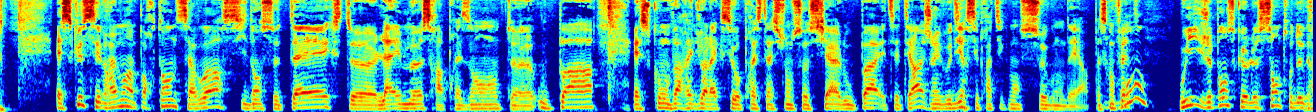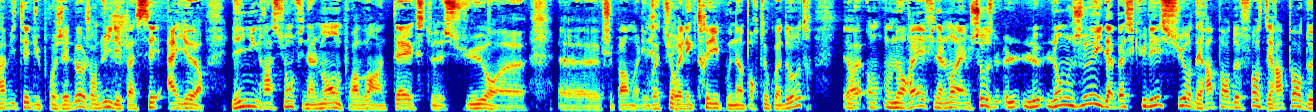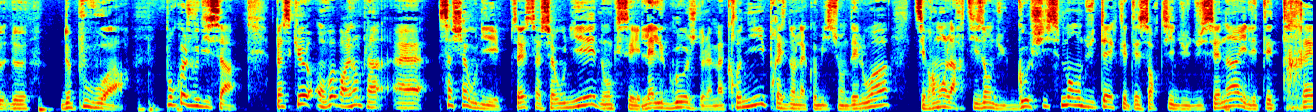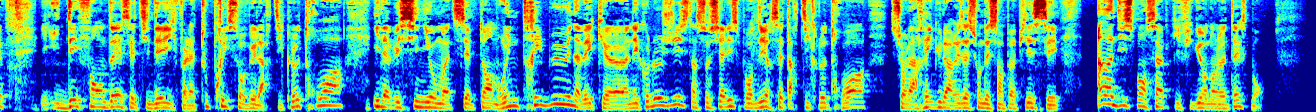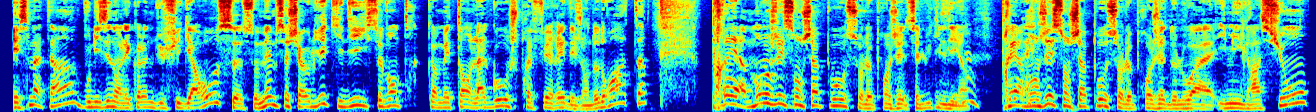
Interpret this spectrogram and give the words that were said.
est-ce que c'est vraiment important de savoir si dans ce texte, euh, l'AME sera présente euh, ou pas? Est-ce qu'on va réduire l'accès aux prestations sociales ou pas, etc. J'ai envie de vous dire, c'est pratiquement secondaire. Parce qu'en fait. Oui, je pense que le centre de gravité du projet de loi aujourd'hui, il est passé ailleurs. L'immigration, finalement, on pourrait avoir un texte sur, euh, euh, je sais pas moi, les voitures électriques ou n'importe quoi d'autre. Euh, on, aurait finalement la même chose. L'enjeu, il a basculé sur des rapports de force, des rapports de, pouvoir. Pourquoi je vous dis ça? Parce qu'on voit par exemple un, euh, Sacha Houlier. Vous savez, Sacha Houlier, donc c'est l'aile gauche de la Macronie, président de la commission des lois. C'est vraiment l'artisan du gauchissement du texte qui était sorti du, Sénat. Il était très, il défendait cette idée. Il fallait tout prix sauver l'article 3. Il avait signé au mois de septembre une tribune avec euh, un écologiste, un socialiste pour dire cet article 3 sur la régularisation des sans-papiers, c'est indispensable qu'il figure dans le texte. Bon. Et ce matin, vous lisez dans les colonnes du Figaro ce, ce même Sacha Ollier qui dit il se vante comme étant la gauche préférée des gens de droite prêt à manger son chapeau sur le projet, c'est lui qui le dit, hein, prêt à manger son chapeau sur le projet de loi immigration.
